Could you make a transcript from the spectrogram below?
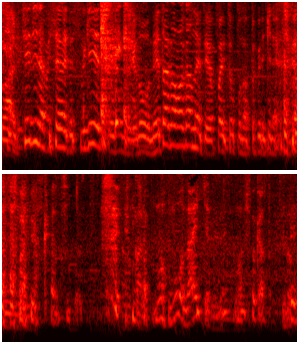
もある。手品見せられてすげえって思うんだけどネタが分かんないとやっぱりちょっと納得できない。みたいなそう。いう感じ。わかる。もうもうないけどね。面白かったけど。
